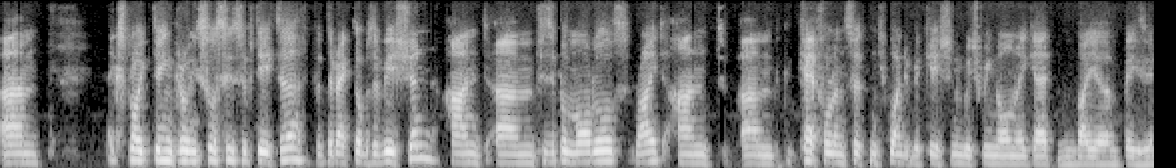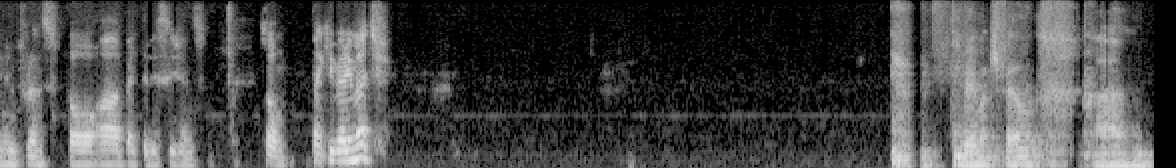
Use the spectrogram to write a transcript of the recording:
um, exploiting growing sources of data for direct observation and um, physical models, right, and um, careful uncertainty quantification, which we normally get via Bayesian inference for uh, better decisions. So thank you very much. Thank you very much, Phil. Um,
